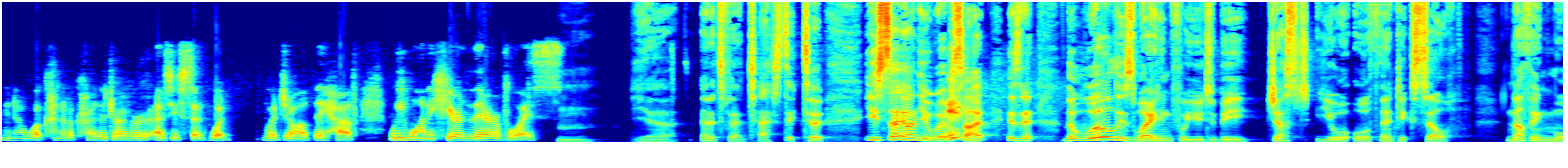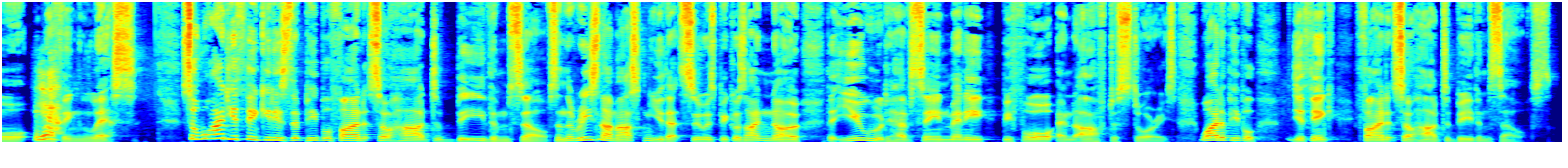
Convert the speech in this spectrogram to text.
you know what kind of a car the driver, as you said what what job they have. We want to hear their voice. Mm, yeah. And it's fantastic too. You say on your website, isn't it? The world is waiting for you to be just your authentic self, nothing more, yeah. nothing less. So, why do you think it is that people find it so hard to be themselves? And the reason I'm asking you that, Sue, is because I know that you would have seen many before and after stories. Why do people, do you think, find it so hard to be themselves?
